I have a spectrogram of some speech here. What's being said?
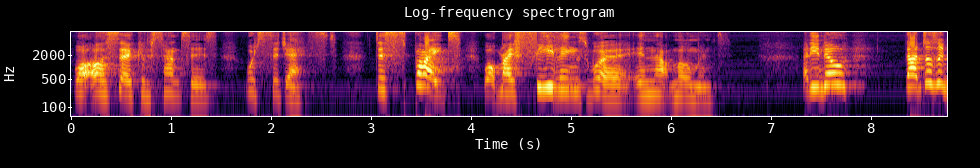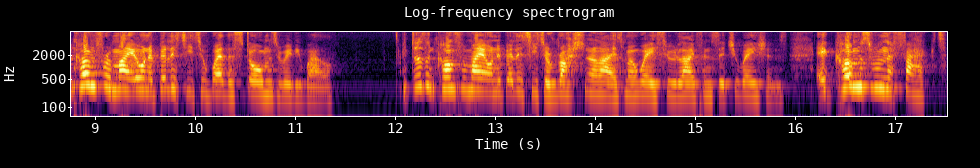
what our circumstances would suggest, despite what my feelings were in that moment. And you know, that doesn't come from my own ability to weather storms really well. It doesn't come from my own ability to rationalize my way through life and situations. It comes from the fact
